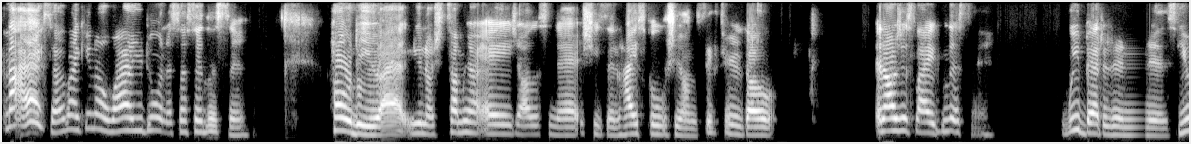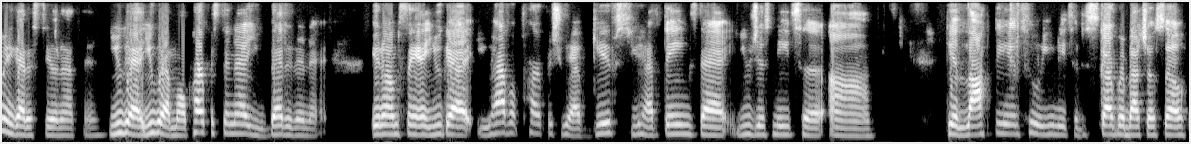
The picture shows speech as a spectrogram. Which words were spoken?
And I asked her, like, you know, why are you doing this? I said, listen, how old are you? I, you know, she told me her age, all this and that. She's in high school. She's only 16 years old. And I was just like, listen, we better than this. You ain't got to steal nothing. You got you got more purpose than that. You better than that. You know what I'm saying? You got you have a purpose. You have gifts. You have things that you just need to um, get locked into. You need to discover about yourself,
